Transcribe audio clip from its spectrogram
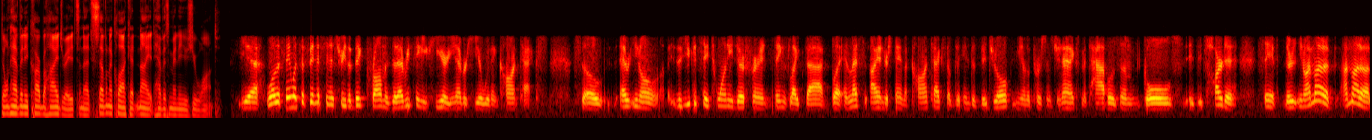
don't have any carbohydrates, and at seven o'clock at night have as many as you want. Yeah. Well, the thing with the fitness industry, the big problem is that everything you hear, you never hear within context. So, you know, you could say 20 different things like that, but unless I understand the context of the individual, you know, the person's genetics, metabolism, goals, it, it's hard to if there you know I'm not a I'm not a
